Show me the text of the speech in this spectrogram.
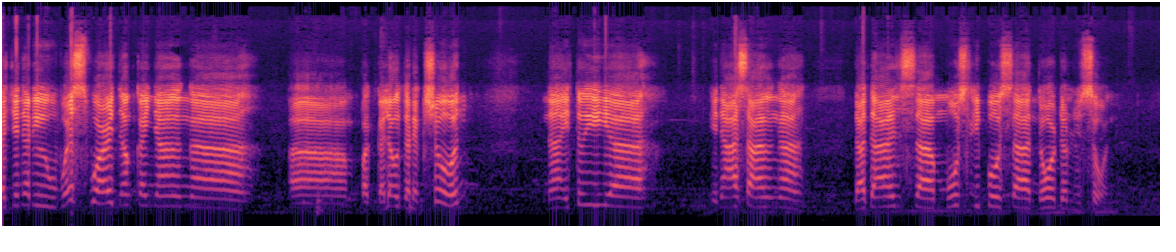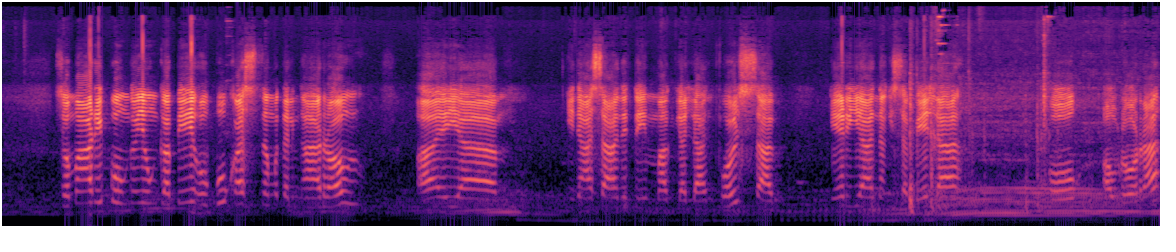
uh, generally westward ang kanyang ah, ah, paggalaw direksyon na ito'y ah, inaasahang ah, dadaan sa mostly po sa northern Luzon. So maaari po ngayong gabi o bukas ng madaling araw ay um, inaasahan ito yung magla-landfall sa area ng Isabela o Aurora.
